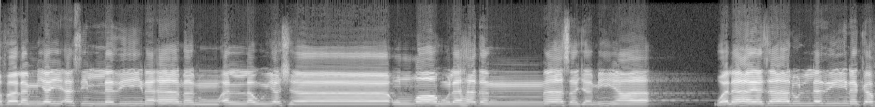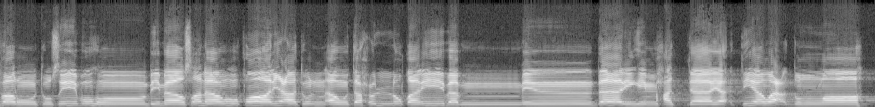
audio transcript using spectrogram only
افلم يياس الذين امنوا ان لو يشاء الله لهدى الناس جميعا ولا يزال الذين كفروا تصيبهم بما صنعوا قارعه أو تحل قريبا من دارهم حتى ياتي وعد الله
